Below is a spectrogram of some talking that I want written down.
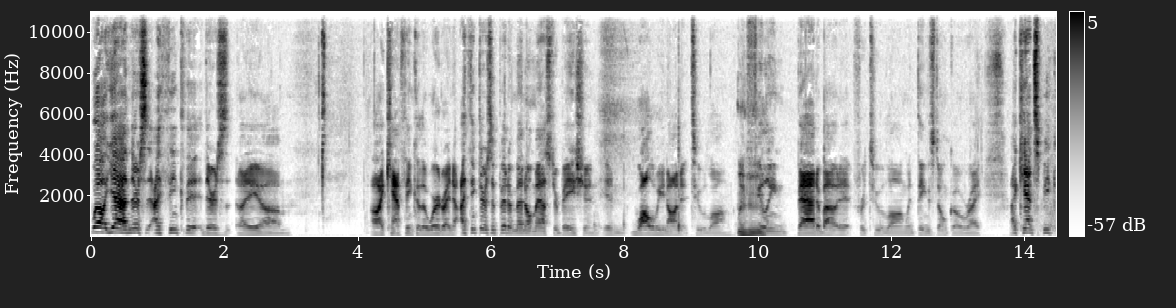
Well, yeah, and there's I think that there's a um I can't think of the word right now. I think there's a bit of mental masturbation in wallowing on it too long, like feeling bad about it for too long when things don't go right. I can't speak.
